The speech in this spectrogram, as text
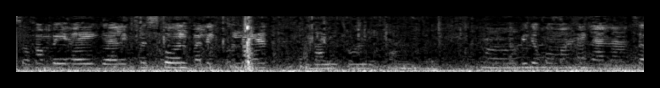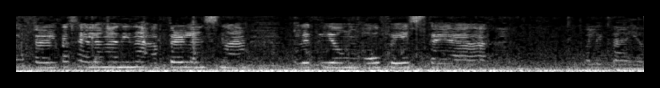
So kami ay galing sa school, balik ulit. Babalik ulit kami. Sabi ko kumain na na. So after, kasi alanganin na, after lunch na, ulit yung office, kaya balik tayo.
